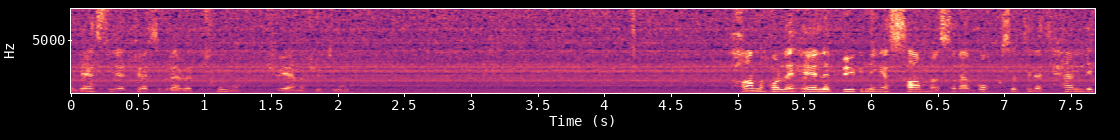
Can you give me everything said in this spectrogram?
Og Les i Efeserbrevet 2, 21 og 22. Han holder hele bygningen sammen så den vokser til et hellig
